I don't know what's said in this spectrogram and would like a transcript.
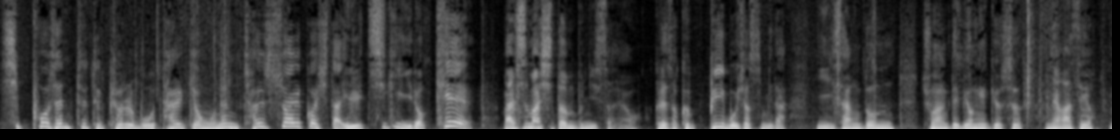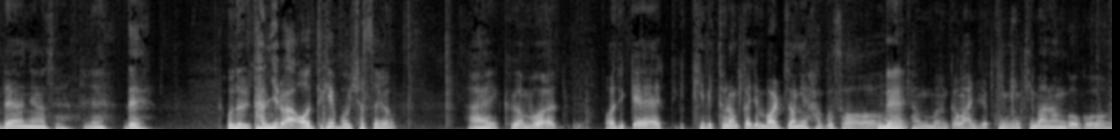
10% 득표를 못할 경우는 철수할 것이다. 일찍이 이렇게 말씀하시던 분이 있어요. 그래서 급히 모셨습니다. 이상돈 중앙대 명예교수 안녕하세요. 네, 안녕하세요. 네. 네. 오늘 단일화 어떻게 보셨어요? 아이, 그건 뭐, 어저께 TV 토론까지 멀쩡히 하고서. 네. 이렇게 한 건, 그 완전히 국민 기만한 거고,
